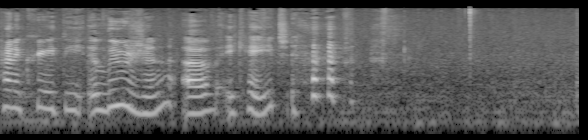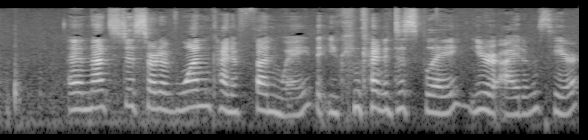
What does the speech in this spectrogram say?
kind of create the illusion of a cage. and that's just sort of one kind of fun way that you can kind of display your items here.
